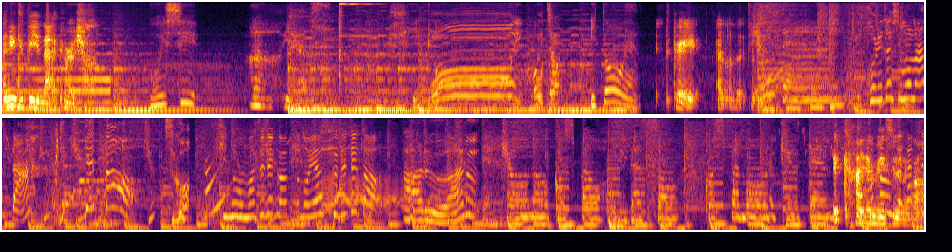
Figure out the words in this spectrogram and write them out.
I need to be in that commercial. 美味しい Ah, yes. おーいお茶伊藤園 It's great. I love it. 掘り出し物あった？ゲット！すごっ。昨日街で買ったの安く出てた。あるある。今日のコスパを掘り出そコスパモール9点。で買えるメッセージがある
